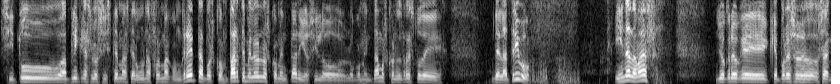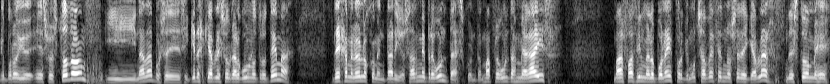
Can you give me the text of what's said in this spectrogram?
Si tú aplicas los sistemas de alguna forma concreta, pues compártemelo en los comentarios y lo, comentamos con el resto de, la tribu. Y nada más. Yo creo que, por eso, o sea, que por hoy eso es todo. Y nada, pues eh, si quieres que hable sobre algún otro tema, déjamelo en los comentarios. Hazme preguntas. Cuantas más preguntas me hagáis, más fácil me lo ponéis, porque muchas veces no sé de qué hablar. De esto me,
